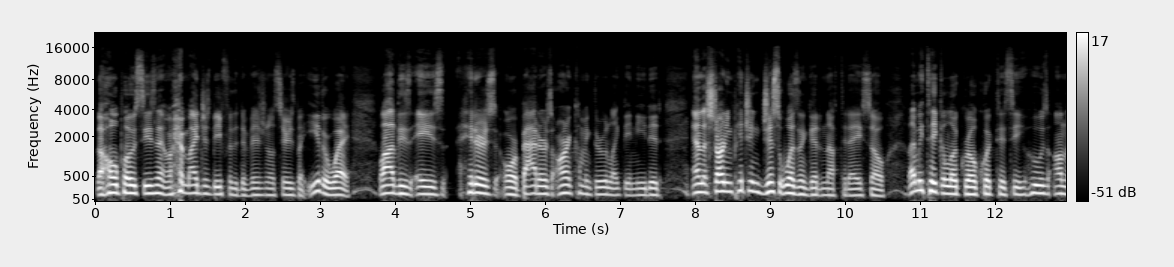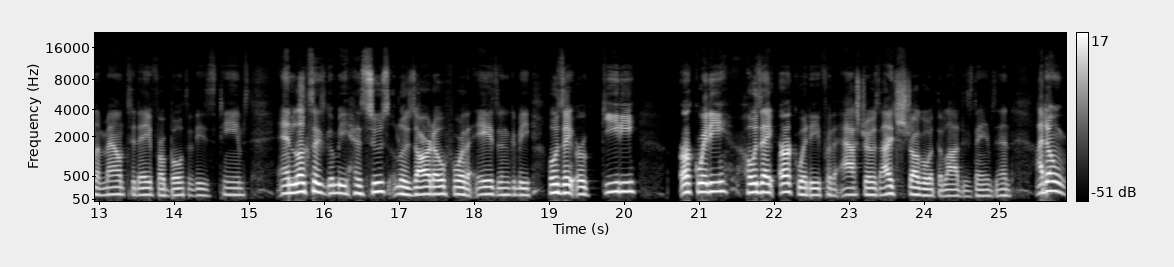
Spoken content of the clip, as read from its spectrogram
the whole postseason, or it might just be for the divisional series. But either way, a lot of these A's hitters or batters aren't coming through like they needed, and the starting pitching just wasn't good enough today. So let me take a look real quick to see who's on the mound today for both of these teams. And looks like it's going to be Jesus Luzardo for the A's, and it's going to be Jose Urquidy Urquidy, Jose Urquidy for the Astros. I struggle with a lot of these names, and I don't.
